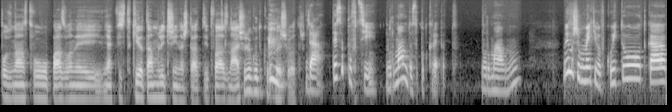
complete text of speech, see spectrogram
познанство, опазване и някакви си такива там лични неща. Ти това знаеш ли го, докато беше вътре? Да, те са повци. Нормално да се подкрепят. Нормално. Но имаше моменти, в които така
